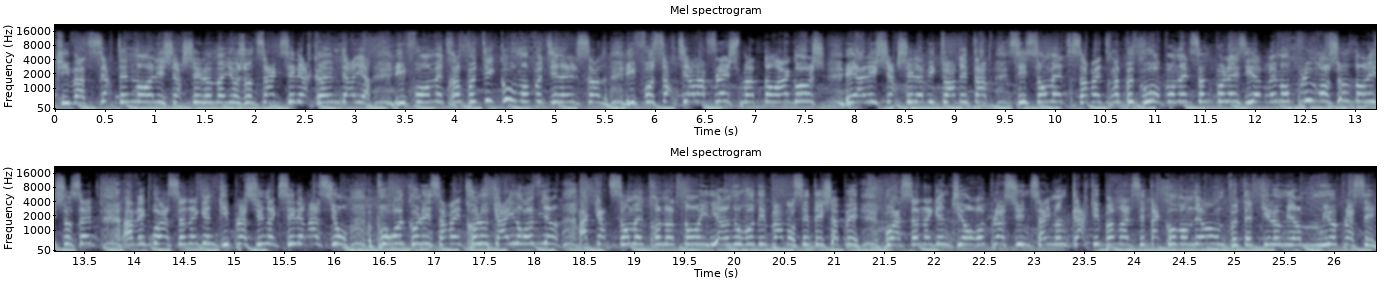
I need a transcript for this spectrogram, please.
qui va certainement aller chercher le maillot jaune. Ça accélère quand même derrière. Il faut en mettre un petit coup, mon petit Nelson. Il faut sortir la flèche maintenant à gauche et aller chercher la victoire d'étape. 600 mètres, ça va être un peu court pour Nelson Paulès. Il a vraiment plus grand chose dans les chaussettes. Avec Boasson-Hagen qui place une accélération pour recoller, ça va être le cas. Il revient à 400 mètres maintenant. Il y a un nouveau départ dans cette échappée. Boasson-Hagen qui en replace une. Simon Clark est pas mal. C'est Taco Van der Horn peut-être qui est le mieux, placé.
